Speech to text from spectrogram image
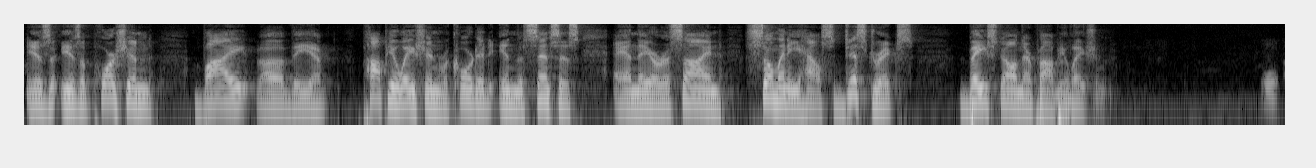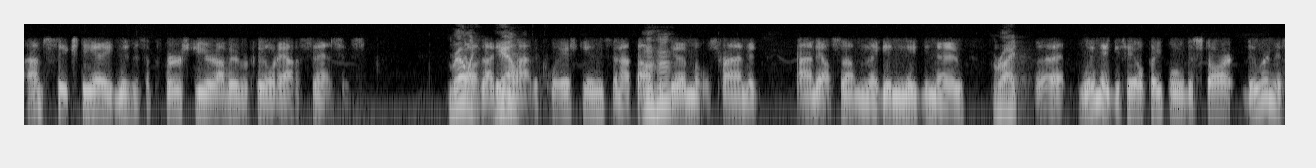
is is apportioned by uh, the uh, population recorded in the census, and they are assigned so many House districts based on their population. Well, I'm 68, and this is the first year I've ever filled out a census. Really? Because I didn't yeah. like the questions, and I thought the government was trying to find out something they didn't need to know. right. But we need to tell people to start doing this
